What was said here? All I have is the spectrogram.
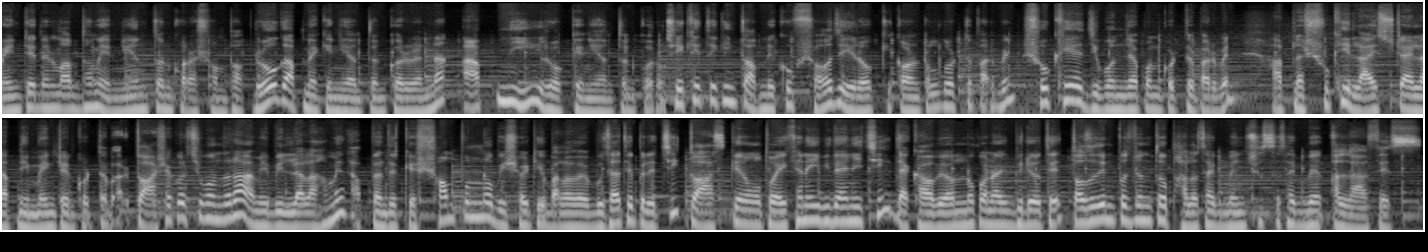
মেনটেনের মাধ্যমে নিয়ন্ত্রণ করা সম্ভব। রোগ আপনাকে নিয়ন্ত্রণ করবেন না, আপনি রোগকে নিয়ন্ত্রণ করুন। সেক্ষেত্রে কিন্তু আপনি খুব সহজেই রোগকে কন্ট্রোল করতে পারবেন, সুখে জীবনযাপন করতে পারবেন, আপনার সুখী লাইফস্টাইল আপনি মেনটেন করতে পারবেন। তো আশা করছি বন্ধুরা, আমি বিল্লাল আহমেদ, আপনাদেরকে সম্পূর্ণ বিষয়টি ভালোভাবে বুঝাতে পেরেছি। তো আজকের মতো এখানেই বিদায় নিচ্ছি, দেখা হবে অন্য কোনো এক ভিডিওতে। ততদিন পর্যন্ত ভালো থাকবেন, সুস্থ থাকবেন, আল্লাহ হাফেজ।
